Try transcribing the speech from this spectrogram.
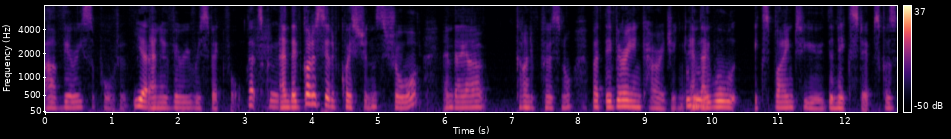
are very supportive Yeah. and are very respectful. That's good. And they've got a set of questions, sure, and they are kind of personal, but they're very encouraging Mm-hmm. and they will explain to you the next steps because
